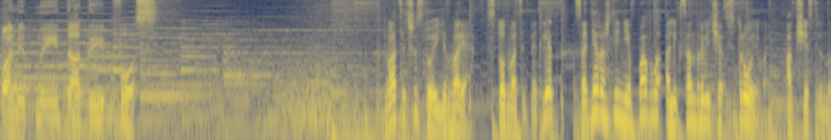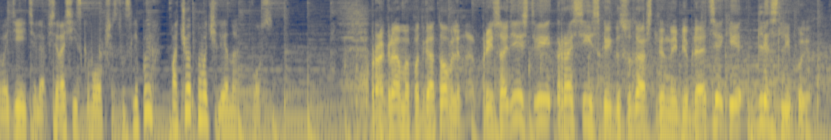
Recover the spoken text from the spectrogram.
Памятные даты ВОЗ. 26 января. 125 лет со дня рождения Павла Александровича Строева, общественного деятеля Всероссийского общества слепых, почетного члена ВОЗ. Программа подготовлена при содействии Российской государственной библиотеки для слепых –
